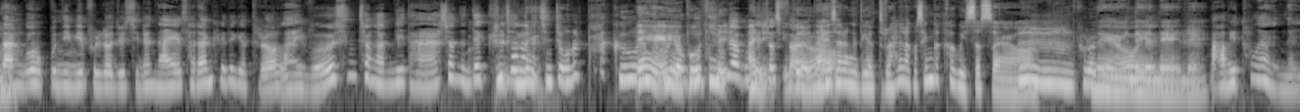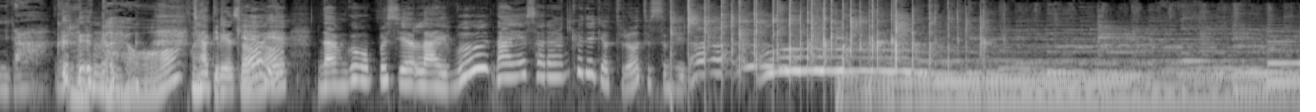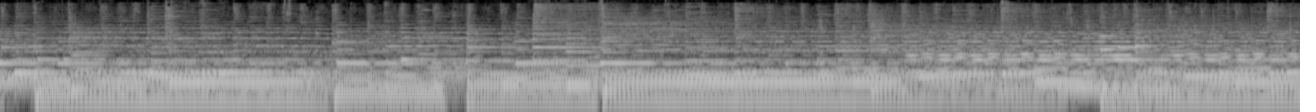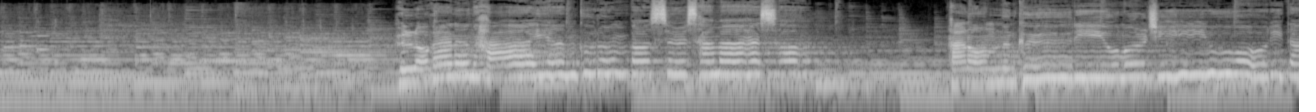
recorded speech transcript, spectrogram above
남궁옥분님이 불러주시는 나의 사랑 그대 곁으로 라이브 신청합니다 하셨는데, 그러잖아요. 네. 진짜 오늘 딱 그 노래 네, 부르려고 네, 준비하고 아니, 계셨어요. 그 나의 사랑 그대 곁으로 하려고 생각하고 있었어요. 음, 음 그러게요. 네, 네, 네, 네. 마음이 통하느니라. 그러니까요. 자, 그래서, 예, 남궁옥분 씨의 라이브, 나의 사랑 그대 곁으로 듣습니다. 흘러가는 하얀 구름 벗을 삼아서 한없는 그리움을 지우리다.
